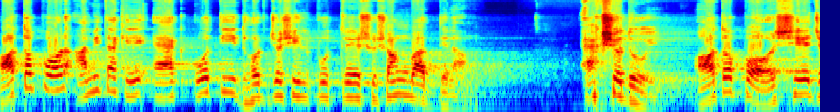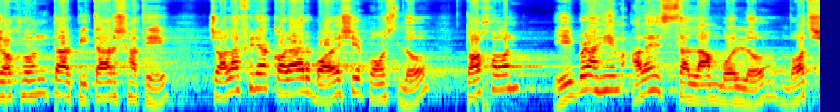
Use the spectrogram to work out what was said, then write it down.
অতঃপর আমি তাকে এক অতি ধৈর্যশীল পুত্রের সুসংবাদ দিলাম। একশো দুই। অতঃপর সে যখন তার পিতার সাথে চলাফেরা করার বয়সে পৌঁছল, তখন ইব্রাহিম আলাইসাল্লাম বলল, বৎস,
